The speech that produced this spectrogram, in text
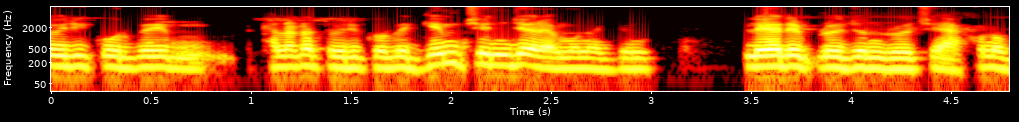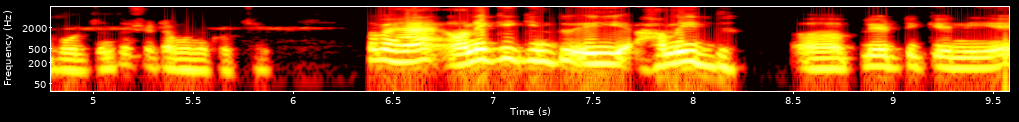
তৈরি করবে খেলাটা তৈরি করবে গেম চেঞ্জার এমন একজন প্লেয়ারের প্রয়োজন রয়েছে এখনও পর্যন্ত, সেটা মনে করছেন তবে হ্যাঁ অনেকেই কিন্তু এই হামিদ প্লেয়ারটিকে নিয়ে,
